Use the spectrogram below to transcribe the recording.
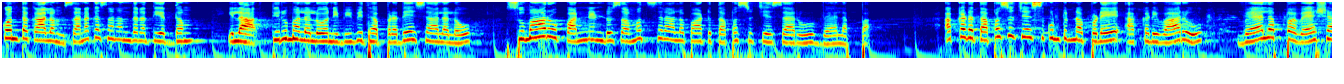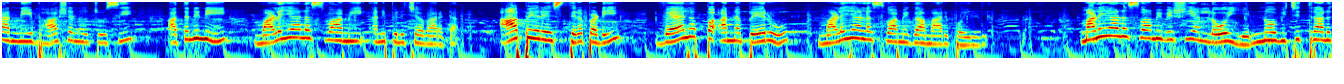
కొంతకాలం సనక సనందన తీర్థం ఇలా తిరుమలలోని వివిధ ప్రదేశాలలో సుమారు పన్నెండు సంవత్సరాల పాటు తపస్సు చేశారు వేలప్ప. అక్కడ తపస్సు చేసుకుంటున్నప్పుడే అక్కడి వారు వేలప్ప వేషాన్ని భాషను చూసి అతనిని మలయాళ స్వామి అని పిలిచేవారట. ఆ పేరే స్థిరపడి వేలప్ప అన్న పేరు మలయాళ స్వామిగా మారిపోయింది. మలయాళ స్వామి విషయంలో ఎన్నో విచిత్రాలు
